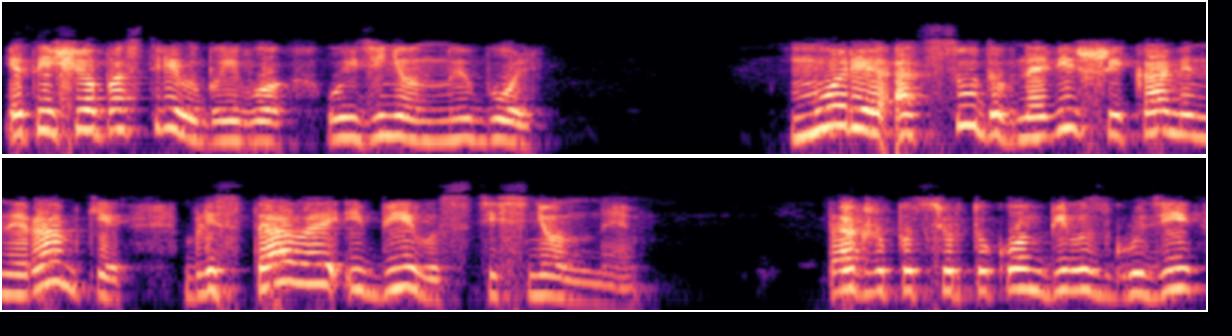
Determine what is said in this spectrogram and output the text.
Это еще обострило бы его уединенную боль. Море отсюда в нависшей каменной рамке блистало и билось, стесненное. Также под сюртуком билось в груди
